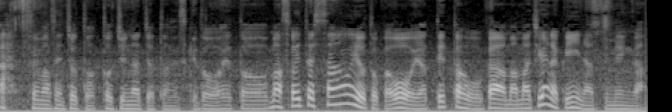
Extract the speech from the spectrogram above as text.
あすいませんちょっと途中になっちゃったんですけど、えっとまあ、そういった資産運用とかをやっていった方が、まあ、間違いなくいいなって面が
